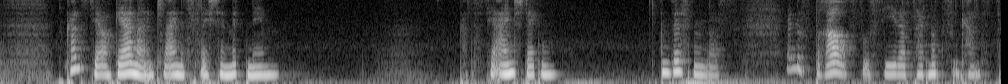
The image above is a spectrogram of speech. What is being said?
Du kannst dir auch gerne ein kleines Fläschchen mitnehmen. Du kannst es dir einstecken und wissen, dass, wenn du es brauchst, du es jederzeit nutzen kannst.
